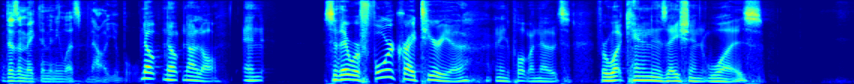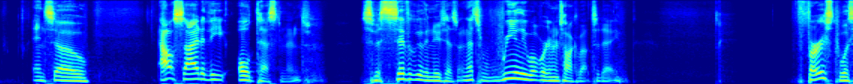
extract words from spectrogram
It doesn't make them any less valuable. no, no, not at all. And so there were four criteria. I need to pull up my notes for what canonization was. And so outside of the Old Testament, specifically the New Testament, and that's really what we're going to talk about today. First was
